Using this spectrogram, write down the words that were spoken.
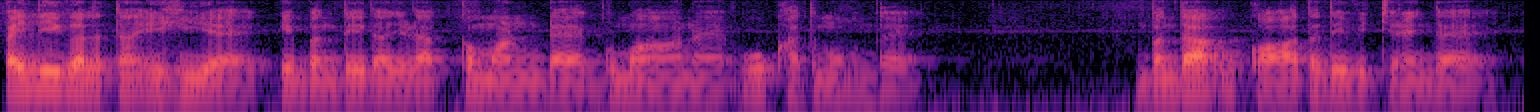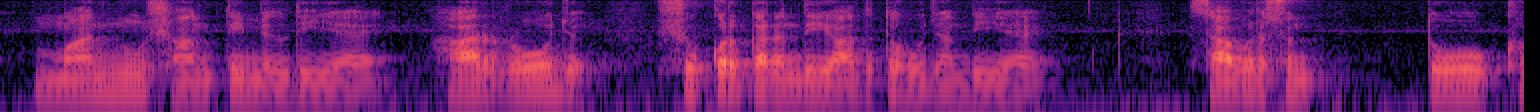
ਪਹਿਲੀ ਗੱਲ ਤਾਂ ਇਹੀ ਹੈ ਕਿ ਬੰਦੇ ਦਾ ਜਿਹੜਾ ਕਮੰਡ ਹੈ, ਗੁਮਾਨ ਹੈ, ਉਹ ਖਤਮ ਹੁੰਦਾ ਹੈ। ਬੰਦਾ ਔਕਾਤ ਦੇ ਵਿੱਚ ਰਹਿੰਦਾ ਹੈ। ਮਨ ਨੂੰ ਸ਼ਾਂਤੀ ਮਿਲਦੀ ਹੈ। ਹਰ ਰੋਜ਼ ਸ਼ੁਕਰ ਕਰਨ ਦੀ ਆਦਤ ਹੋ ਜਾਂਦੀ ਹੈ। ਸਬਰ ਸੰਤੋਖ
